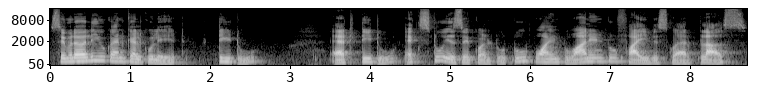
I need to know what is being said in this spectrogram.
Similarly, you can calculate T2 at T2 x2 is equal to 2.1 into 5 square plus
